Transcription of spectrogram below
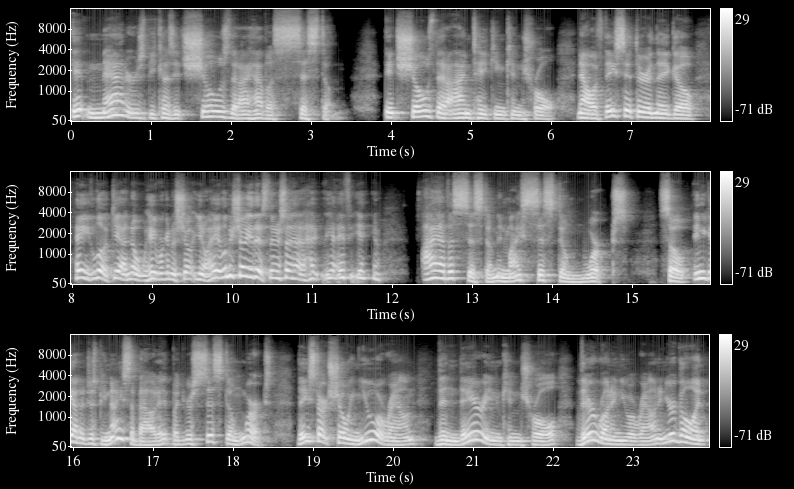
It matters because it shows that I have a system. It shows that I'm taking control. Now, if they sit there and they go, "Hey, look, yeah, no, hey, we're going to show, you know, hey, let me show you this," then hey, "Yeah, if you know, I have a system, and my system works." So, and you got to just be nice about it, but your system works. They start showing you around, then they're in control. They're running you around, and you're going,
